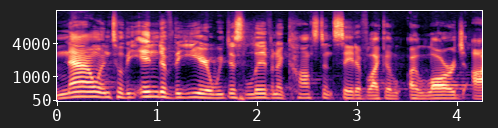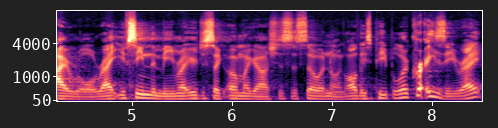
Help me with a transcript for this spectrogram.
now until the end of the year, we just live in a constant state of like a, a large eye roll, right? You've seen the meme, right? You're just like, oh my gosh, this is so annoying. All these people are crazy, right?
